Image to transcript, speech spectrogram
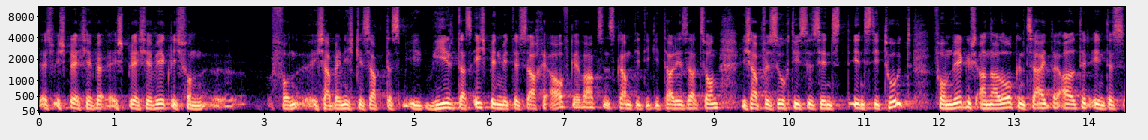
Ich spreche, ich spreche wirklich von äh, von, ich habe nicht gesagt, dass wir, dass ich bin mit der Sache aufgewachsen. Es kam die Digitalisation. Ich habe versucht, dieses Institut vom wirklich analogen Zeitalter in das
